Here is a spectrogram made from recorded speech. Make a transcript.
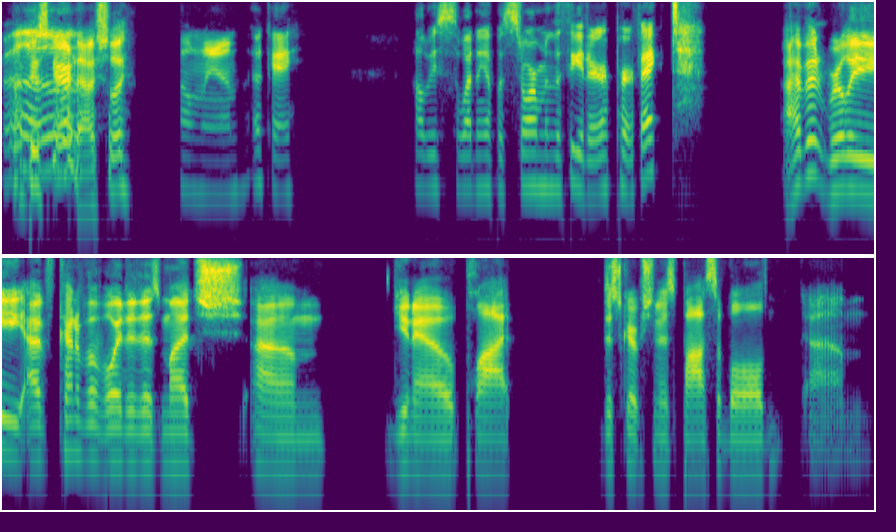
Don't be scared, Ashley. Oh man. Okay. I'll be sweating up a storm in the theater. Perfect. I haven't really, I've kind of avoided as much, um, you know, plot description as possible. Um,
